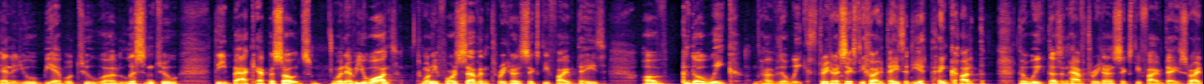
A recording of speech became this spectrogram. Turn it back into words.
and you'll be able to uh, listen to the back episodes whenever you want 24 7, 365 days of the week of the week 365 days a year. Thank god the week doesn't have 365 days right?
